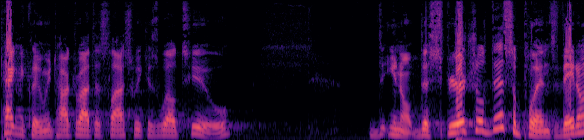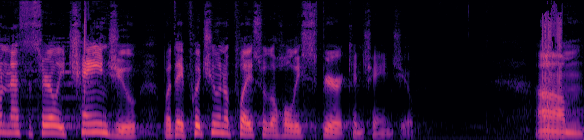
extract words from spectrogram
technically, and we talked about this last week as well too, you know, the spiritual disciplines, they don't necessarily change you, but they put you in a place where the Holy Spirit can change you. Um,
